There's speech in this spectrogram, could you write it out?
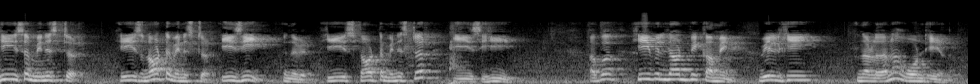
he is a minister he is not a minister is he എന്ന് വരും. He is not a minister is he അപ്പോൾ he will not be coming will he എന്നുള്ളതാണ് വോണ്ട് ഹി എന്നുള്ളത്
